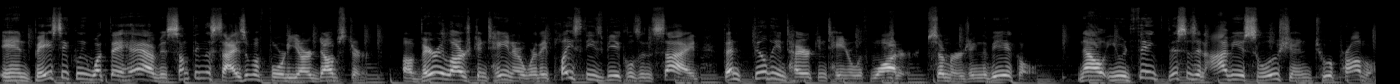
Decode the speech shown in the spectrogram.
And basically what they have is something the size of a 40-yard dumpster. A very large container where they place these vehicles inside, then fill the entire container with water, submerging the vehicle. Now, you would think this is an obvious solution to a problem.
